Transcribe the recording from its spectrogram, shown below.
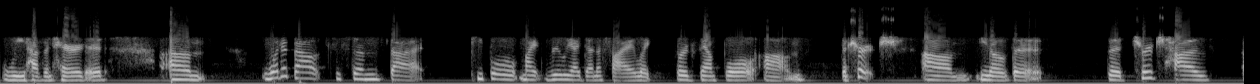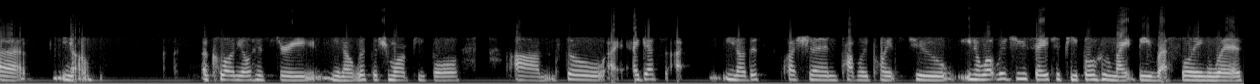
we have inherited, um, what about systems that people might really identify? Like, for example, um, the church. Um, you know, the the church has a you know a colonial history. You know, with the Chamorro people. Um, so, I, I guess you know this question probably points to you know what would you say to people who might be wrestling with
